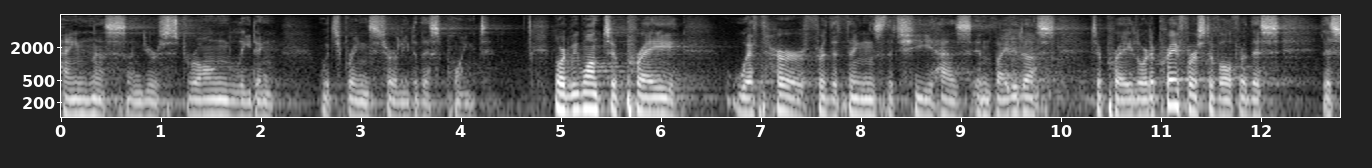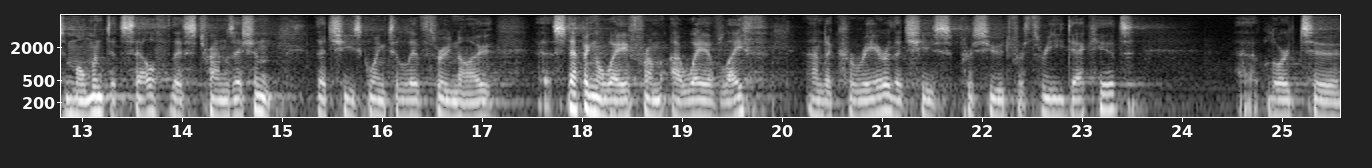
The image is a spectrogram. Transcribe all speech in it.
kindness and your strong leading, which brings Shirley to this point. Lord, we want to pray with her for the things that she has invited us to pray. Lord, I pray first of all for this, this moment itself, this transition that she's going to live through now stepping away from a way of life and a career that she's pursued for three decades. Uh, Lord, to,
